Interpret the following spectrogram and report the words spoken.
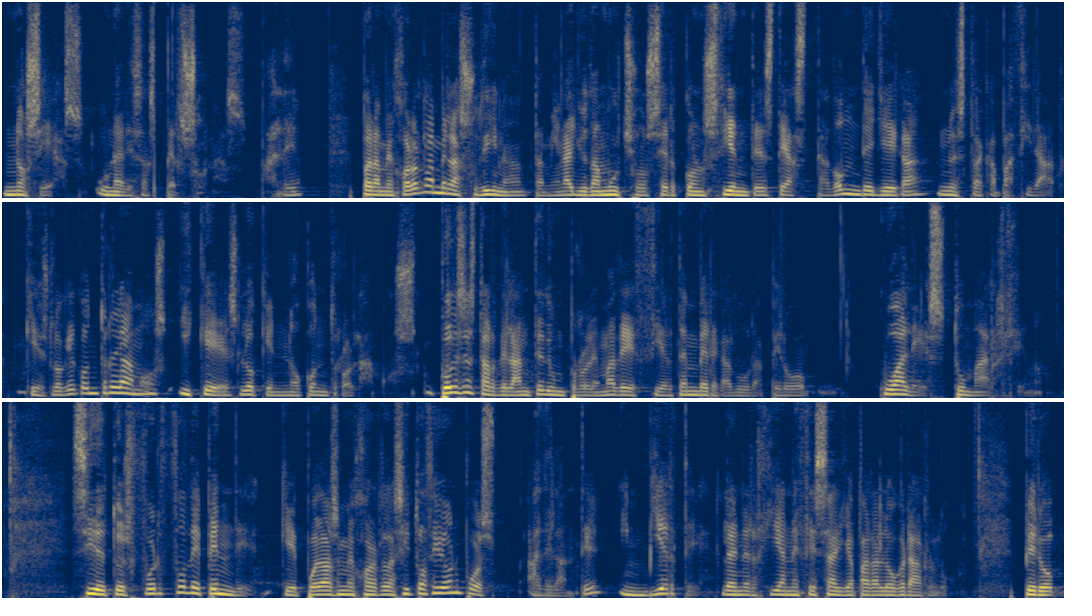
No seas una de esas personas, ¿vale? Para mejorar la melasudina también ayuda mucho ser conscientes de hasta dónde llega nuestra capacidad, qué es lo que controlamos y qué es lo que no controlamos. Puedes estar delante de un problema de cierta envergadura, pero ¿cuál es tu margen? Si de tu esfuerzo depende que puedas mejorar la situación, pues adelante, invierte la energía necesaria para lograrlo. Pero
